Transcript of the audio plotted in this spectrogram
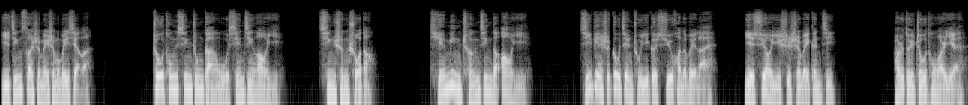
已经算是没什么危险了。周通心中感悟仙经奥义，轻声说道：“天命成精的奥义，即便是构建出一个虚幻的未来，也需要以事实为根基。而对周通而言，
